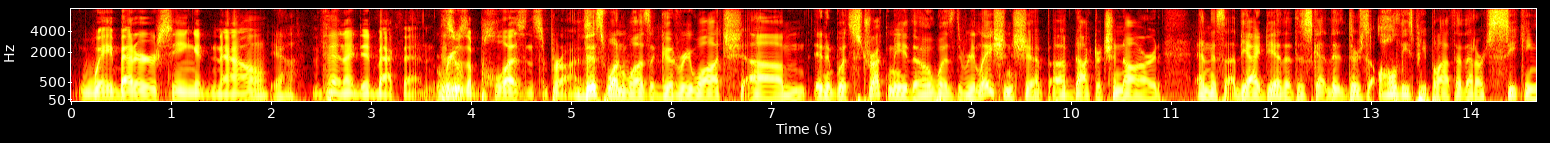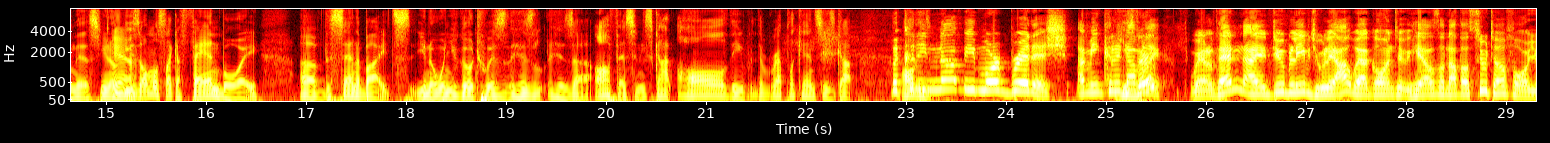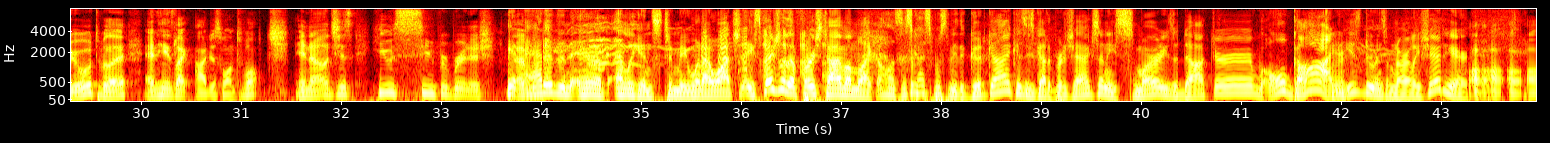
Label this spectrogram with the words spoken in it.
way better seeing it now Yeah. than I did back then. This Re- was a pleasant surprise. This one was a good rewatch. Um, and it, what struck me though was the relationship of Dr. Channard and this the idea that this guy that there's all these people out there that are seeking this. You know, Yeah. he's almost like a fanboy of the Cenobites. You know, when you go to his his his uh, office and he's got all the the replicants. He's got but all could he not be more British? I mean, could he He's not very- be like, well, then I do believe, Julia, we're going to, here's another suitor for you to play. And he's like, I just want to watch. You know, just, he was super British. It Um, added an air of elegance to me when I watched it, especially the first time. I'm like, oh, is this guy supposed to be the good guy? Because he's got a British accent. He's smart. He's a doctor. Oh, God. He's doing some gnarly shit here.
